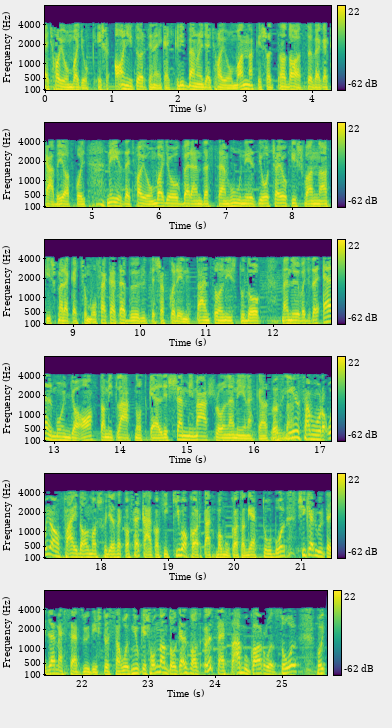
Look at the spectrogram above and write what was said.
egy hajón vagyok, és annyi történik egy klipben, hogy egy hajón vannak, és a, a dal szövege kb. az, hogy nézd, egy hajón vagyok, berendeztem, hú, nézd, jó csajok is vannak, ismerek egy csomó fekete bőrűt, és akkor én itt táncolni is tudok, menő vagy. Ez elmondja azt, amit látnod kell, és semmi másról nem énekel. Az én számomra olyan fájdalmas, hogy ezek a fekák, akik kivakarták magukat a gettóból, sikerült egy lemezszerződést összehozniuk, és onnantól kezdve az összes számuk arról szól, hogy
